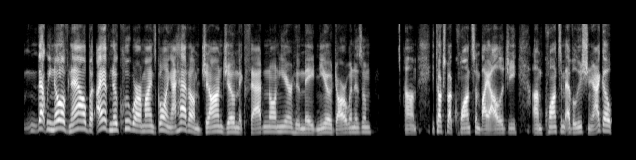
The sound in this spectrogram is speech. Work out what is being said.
that we know of now but i have no clue where our mind's going. I had um Johnjoe McFadden on here who made Neo Darwinism. Um, he talks about quantum biology, um, quantum evolution. I go,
